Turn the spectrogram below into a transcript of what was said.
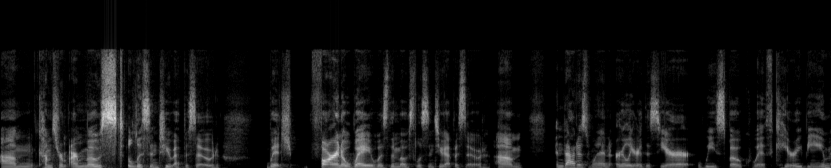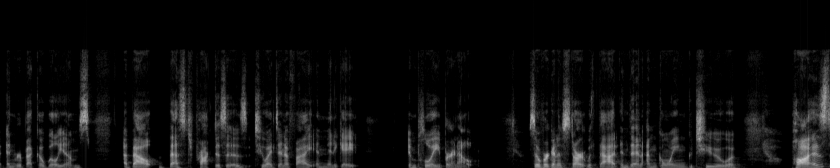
um, comes from our most listened to episode, which far and away was the most listened to episode. Um, and that is when earlier this year we spoke with Carrie Beam and Rebecca Williams about best practices to identify and mitigate employee burnout. So we're going to start with that. And then I'm going to pause,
